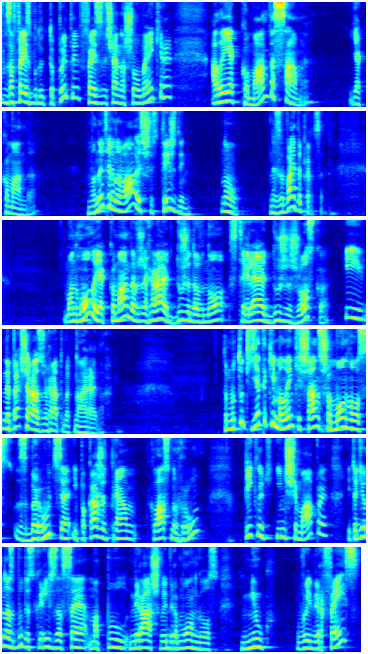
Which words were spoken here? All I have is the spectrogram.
За Фейс будуть топити, Фейс, звичайно, шоумейкери. Але як команда саме, як команда, вони тренувалися щось тиждень. Ну, не забувайте про це. Монголи, як команда, вже грають дуже давно, стріляють дуже жорстко і не перший раз вже гратимуть на аренах. Тому тут є такий маленький шанс, що Монголс зберуться і покажуть прям класну гру, пікнуть інші мапи, і тоді у нас буде, скоріш за все, мапул, Міраж, вибір Монголс, Нюк, вибір Фейс.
